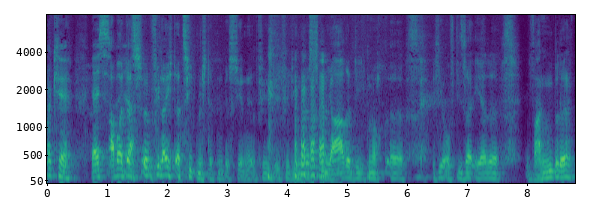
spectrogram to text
okay. Ja, ich, Aber das, ja. Äh, vielleicht erzieht mich das ein bisschen äh, für, für die nächsten Jahre, die ich noch äh, hier auf dieser Erde wandle.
